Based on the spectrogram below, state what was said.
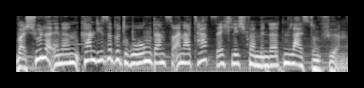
Bei Schülerinnen kann diese Bedrohung dann zu einer tatsächlich verminderten Leistung führen.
